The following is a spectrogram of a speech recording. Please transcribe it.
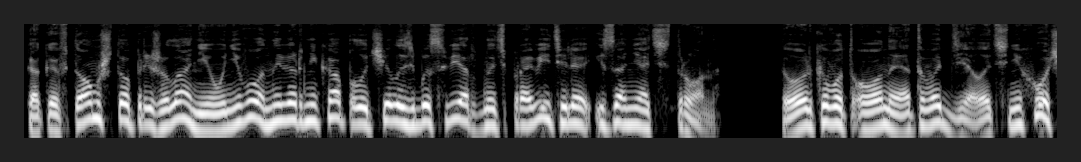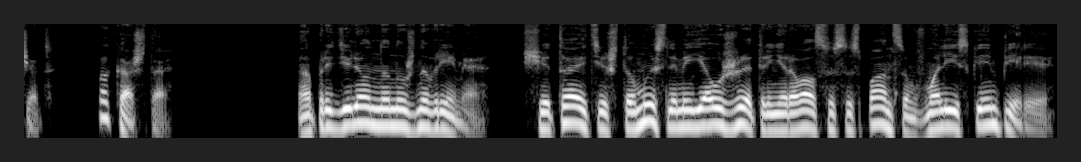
Как и в том, что при желании у него наверняка получилось бы свергнуть правителя и занять трон. Только вот он этого делать не хочет. Пока что. Определенно нужно время. Считайте, что мыслями я уже тренировался с испанцем в Малийской империи.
